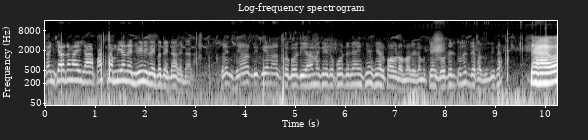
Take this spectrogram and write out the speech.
ત્રણ ચાર જણા પાછલા મિયાને વીણી લઈ બધા ડારે ડારે ત્રણ ચાર દીકરાના તો ગોડી આમે કહે તો ગોડલ અહીં છે શેર પાવડા મારે. ક્યાંય ગોડલ તો નથી દેખાતું દીખા હા હો.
